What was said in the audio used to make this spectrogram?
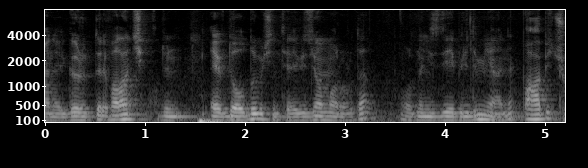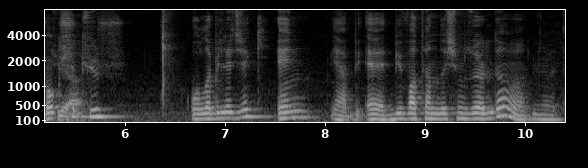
Yani görüntüleri falan çıktı dün evde olduğum için televizyon var orada. Oradan izleyebildim yani. Abi çok Kötü ya. şükür olabilecek en ya bir- evet bir vatandaşımız öldü ama Evet.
